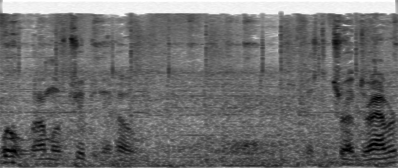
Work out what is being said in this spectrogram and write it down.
Whoa, almost tripped in that hole. Mr. Truck Driver.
